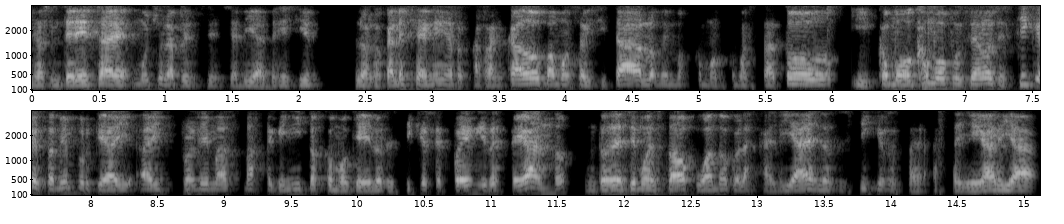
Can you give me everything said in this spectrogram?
nos interesa mucho la presencialidad, es decir, los locales que han arrancado, vamos a visitarlos, vemos cómo, cómo está todo y cómo, cómo funcionan los stickers también, porque hay, hay problemas más pequeñitos como que los stickers se pueden ir despegando. Entonces hemos estado jugando con las calidades de los stickers hasta, hasta llegar ya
